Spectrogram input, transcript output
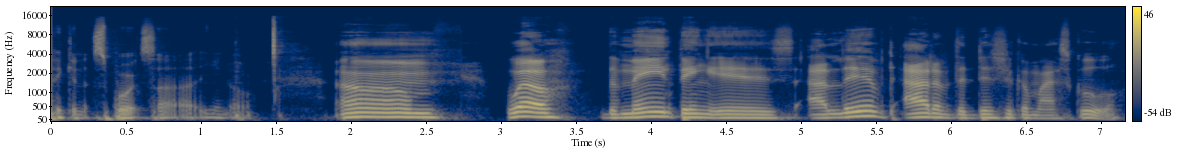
picking the sports side? You know, Um. Well, the main thing is I lived out of the district of my school,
